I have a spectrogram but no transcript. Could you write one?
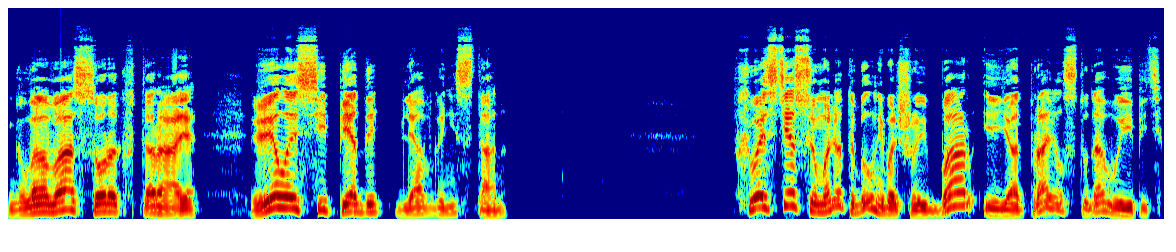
Глава 42. Велосипеды для Афганистана. В хвосте самолета был небольшой бар, и я отправился туда выпить.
